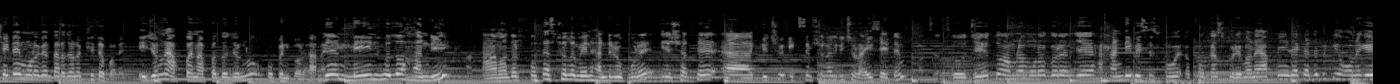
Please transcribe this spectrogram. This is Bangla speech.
সেটাই মনে করেন তারা যেন খেতে পারে। এই জন্য আপ্যায়ন আপনাদের জন্য ওপেন করা। আমাদের মেইন হলো হান্ডি। আমাদের ফোকাস হলো মেইন হান্ডির উপরে। এর সাথে কিছু এক্সেপশনাল কিছু রাইস আইটেম তো যেহেতু আমরা মনে করেন যে হান্ডি বেসিস ফোকাস করে মানে আপনি দেখা যাবে কি অনেকে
